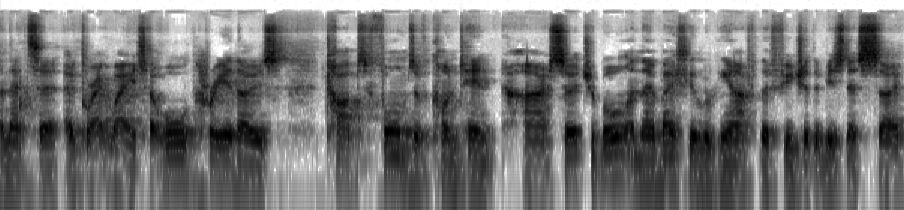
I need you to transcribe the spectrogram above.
And that's a, a great way. So all three of those types, forms of content are searchable and they're basically looking after the future of the business. So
